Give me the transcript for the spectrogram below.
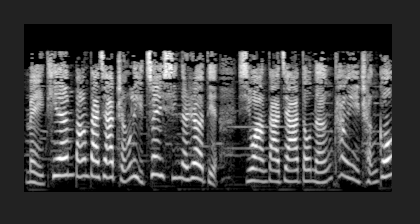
每天帮大家整理最新的热点，希望大家都能抗疫成功。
